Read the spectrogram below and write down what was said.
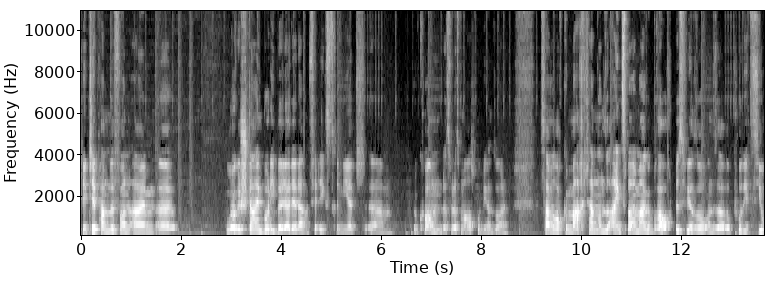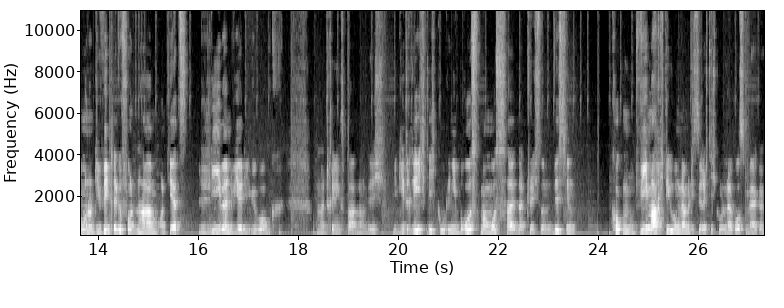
Den Tipp haben wir von einem äh, Urgestein Bodybuilder, der da am FitX trainiert, ähm, bekommen, dass wir das mal ausprobieren sollen. Das haben wir auch gemacht, haben dann so ein, zwei Mal gebraucht, bis wir so unsere Position und die Winkel gefunden haben und jetzt lieben wir die Übung. Mein Trainingspartner und ich. Die geht richtig gut in die Brust. Man muss halt natürlich so ein bisschen gucken, wie mache ich die Übung, damit ich sie richtig gut in der Brust merke.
